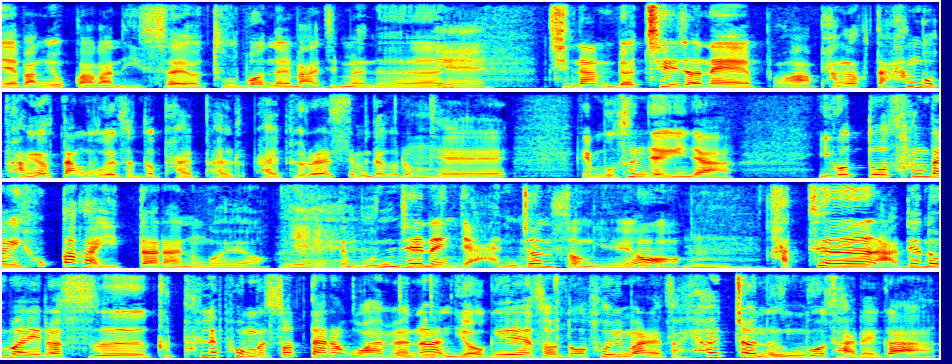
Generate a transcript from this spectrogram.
예방 효과가 있어요. 두 번을 맞으면은 예. 지난 며칠 전에 방역당 한국 방역 당국에서도 발, 표 를 했습니다. 그렇게 그게 무슨 얘기냐? 이것도 상당히 효과가 있다라는 거예요. 예. 근데 문제는 이제 안전성이에요. 음. 같은 아데노바이러스 그 플랫폼을 썼다라고 하면은 여기에서도 소위 말해서 혈전 응고 사례가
